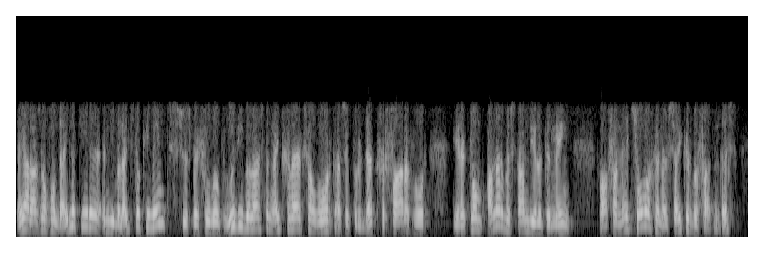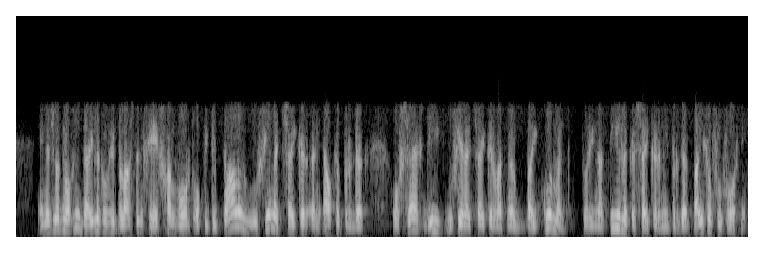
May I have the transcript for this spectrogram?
Nou ja, daar's nog onduidelikhede in die beleidsdokument, soos byvoorbeeld hoe die belasting uitgewerk sal word as 'n produk vervaardig word deur 'n klomp ander bestanddele te meng waarvan net sommige nou suikerbevattend is. En dit is ook nog nie duidelik of die belasting gehef gaan word op die totale hoeveelheid suiker in elke produk of slegs die hoeveelheid suiker wat nou bykomend tot die natuurlike suiker in die produk bygevoeg word nie.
